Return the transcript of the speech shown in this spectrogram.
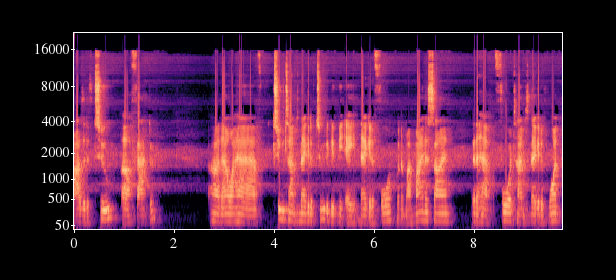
positive 2 uh, factor. Uh, now I have 2 times negative 2 to give me a negative 4. Put in my minus sign. Then I have 4 times negative 1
